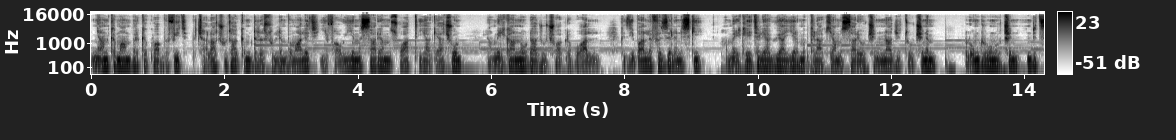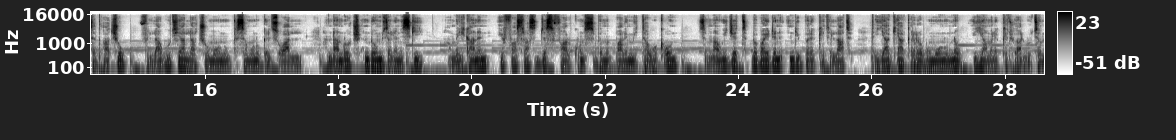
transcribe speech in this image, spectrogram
እኛን ከማንበርከኳ በፊት በቻላችሁት አቅም ድረሱልን በማለት ይፋዊ የመሳሪያ ምጽዋት ጥያቄያቸውን ለአሜሪካና ወዳጆቹ አቅርበዋል። ከዚህ ባለፈ ዜሌንስኪ አሜሪካ የተለያዩ የአየር መከላከያ መሳሪያዎችንና ጀቶችንም ብሎም ድሮኖችን እንድትሰጣቸው ፍላጎት ያላቸው መሆኑን ከሰሞኑ ገልጸዋል። አንዳንዶች እንደውም ዜሌንስኪ አሜሪካንን ኤፍ-16 ፋልኮንስ በመባል የሚታወቀውን ዘመናዊ ጀት በባይደን እንዲበረከትላት ጥያቄ ያቀረቡ መሆኑን ነው እያመለከቱ ያሉትም።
